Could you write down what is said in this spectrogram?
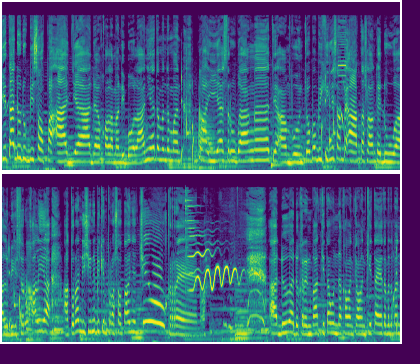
kita duduk di sofa aja ada kolam mandi bolanya teman-teman. Wah iya seru banget. Ya ampun coba bikinnya sampai atas lantai dua lebih seru kali ya. Aturan di sini bikin prosotanya ciu keren. Aduh, aduh keren banget kita undang kawan-kawan kita ya teman-teman.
